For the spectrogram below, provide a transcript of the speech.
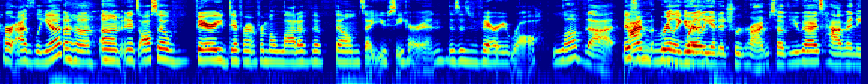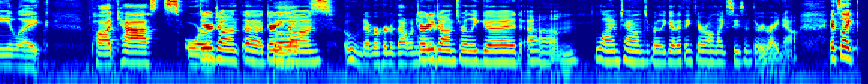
her as Leah. Uh-huh. Um, and it's also very different from a lot of the films that you see her in. This is very raw. Love that. It's I'm really good. really into true crime. So if you guys have any like podcasts or Dear John, uh, Dirty John, books- Oh, never heard of that one Dirty either. John's really good. Um, Limetown's really good. I think they're on like season three right now. It's like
